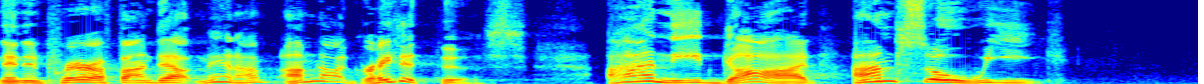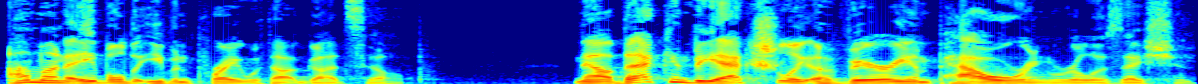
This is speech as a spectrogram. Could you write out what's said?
and in prayer, I find out, man, I'm, I'm not great at this. I need God. I'm so weak, I'm unable to even pray without God's help. Now, that can be actually a very empowering realization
